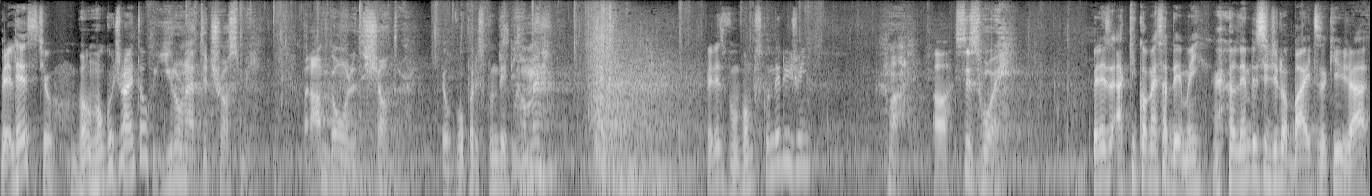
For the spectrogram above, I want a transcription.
Beleza, tio. Vamos, vamos continuar então. You don't have to trust me, but I'm going to the shelter. Eu vou para o esconderijo. Come in? Beleza, vamos, vamos esconderijo, hein? Come on. Ó. It's this way. Beleza, aqui começa a demo, hein? Eu lembro esse Dinobytes aqui já.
